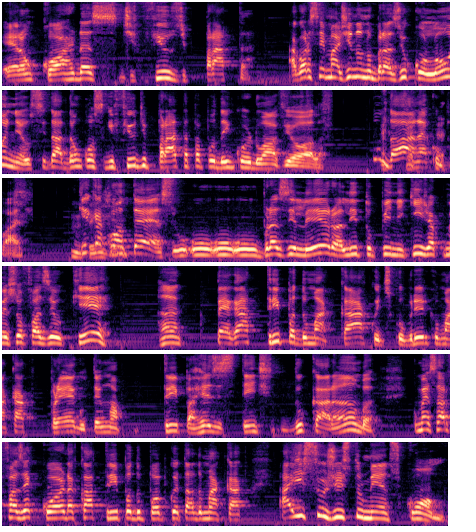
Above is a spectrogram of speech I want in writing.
Eram cordas de fios de prata. Agora você imagina no Brasil colônia o cidadão conseguir fio de prata para poder encordoar a viola. Não dá, né, compadre? O que, que acontece? O, o, o, brasileiro ali, Tupiniquim, já começou a fazer o quê? pegar a tripa do macaco e descobrir que o macaco prego tem uma tripa resistente do caramba, começaram a fazer corda com a tripa do pobre coitado do macaco. Aí surgiu instrumentos como,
